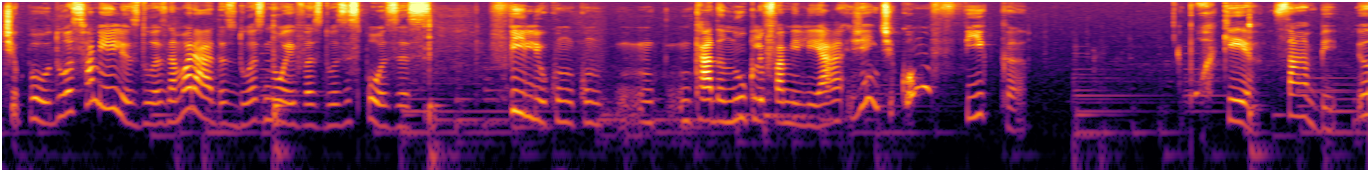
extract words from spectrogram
Tipo, duas famílias, duas namoradas, duas noivas, duas esposas, filho com, com, em, em cada núcleo familiar. Gente, como fica? Por quê? Sabe? Eu,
